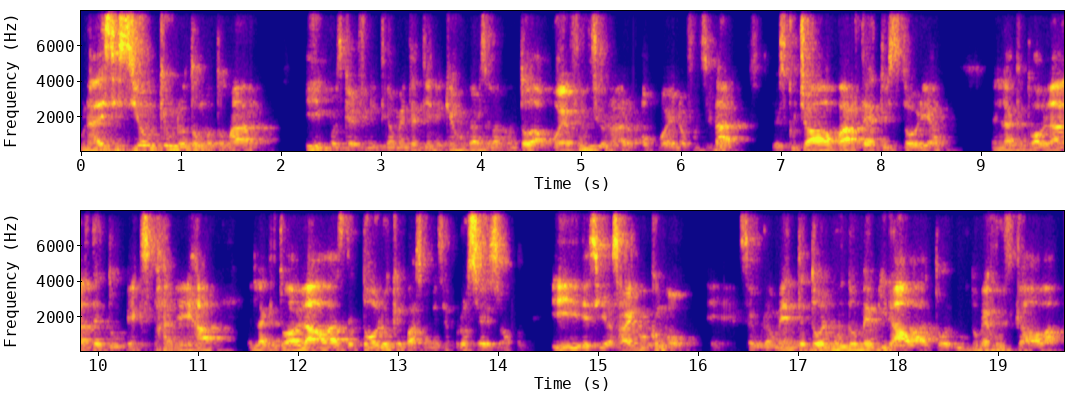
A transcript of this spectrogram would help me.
una decisión que uno tomó tomar y pues que definitivamente tiene que jugársela con toda. Puede funcionar o puede no funcionar. He escuchado parte de tu historia en la que tú hablabas de tu expareja en la que tú hablabas de todo lo que pasó en ese proceso y decías algo como, eh, seguramente todo el mundo me miraba, todo el mundo me juzgaba,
